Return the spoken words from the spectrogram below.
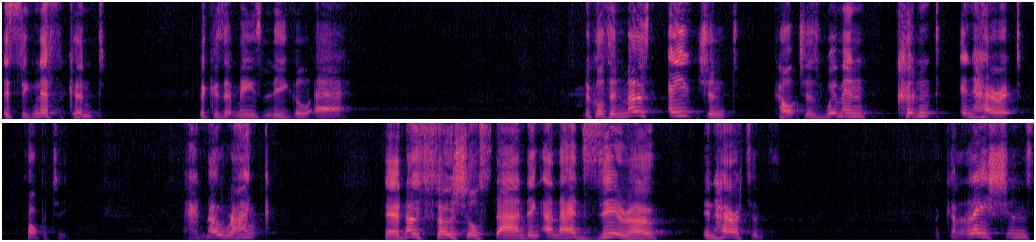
is significant because it means legal heir. Because in most ancient cultures, women couldn't inherit property. They had no rank, they had no social standing, and they had zero inheritance. But Galatians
